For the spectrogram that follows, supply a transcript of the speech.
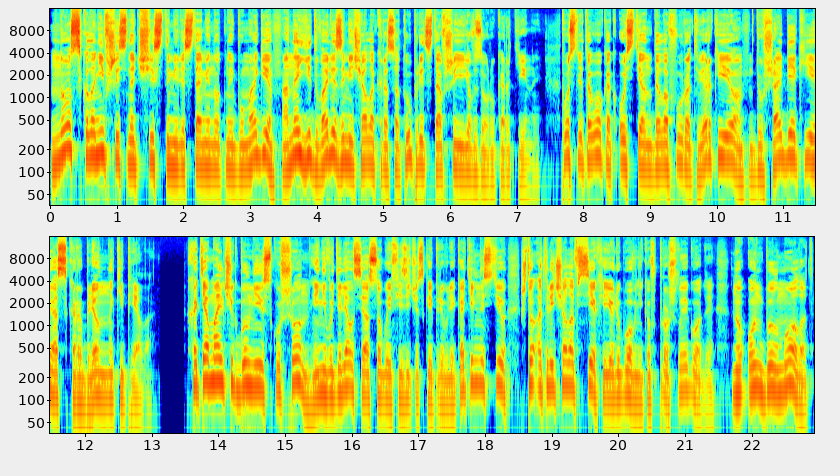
Но, склонившись над чистыми листами нотной бумаги, она едва ли замечала красоту, представшей ее взору картины. После того, как Остиан Делафур отверг ее, душа Бекьи оскорбленно кипела. Хотя мальчик был не искушен и не выделялся особой физической привлекательностью, что отличало всех ее любовников в прошлые годы, но он был молод,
